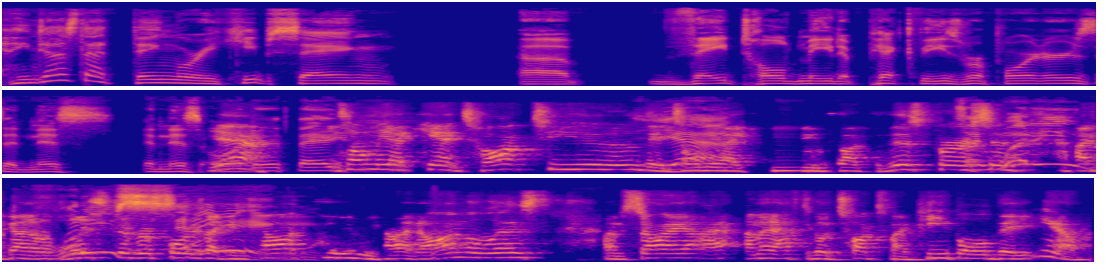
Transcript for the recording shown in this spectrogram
And he does that thing where he keeps saying, uh, they told me to pick these reporters in this in this Yeah. order thing. They told me I can't talk to you. They told me I can't talk to this It's like, person. you- I've got a list of reporters I can talk to. You're not on the list. I'm sorry. I, I'm gonna have to go talk to my people. They, you know,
